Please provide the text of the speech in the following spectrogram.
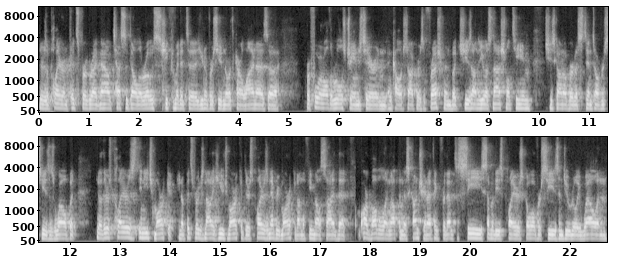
there's a player in Pittsburgh right now, Tessa Dellarose. She committed to University of North Carolina as a before all the rules changed here in, in, college soccer as a freshman, but she's on the U.S. national team. She's gone over to stint overseas as well. But you know, there's players in each market. You know, Pittsburgh is not a huge market. There's players in every market on the female side that are bubbling up in this country. And I think for them to see some of these players go overseas and do really well and,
